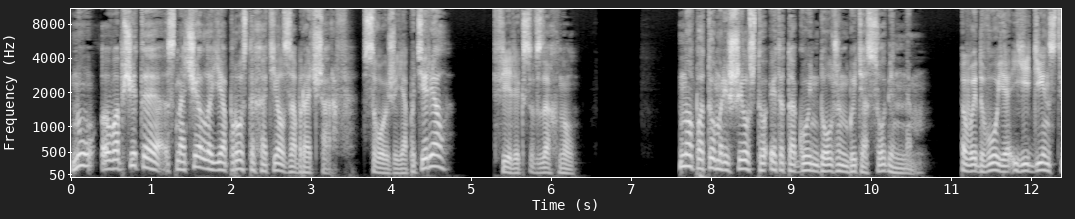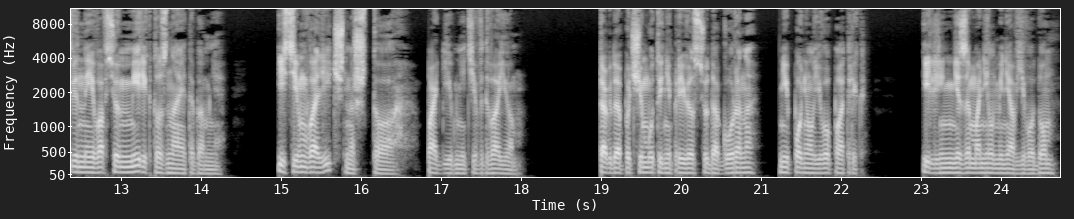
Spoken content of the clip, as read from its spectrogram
«Ну, вообще-то, сначала я просто хотел забрать шарф. Свой же я потерял». Феликс вздохнул. «Но потом решил, что этот огонь должен быть особенным. Вы двое единственные во всем мире, кто знает обо мне. И символично, что погибнете вдвоем». «Тогда почему ты не привез сюда Горана?» — не понял его Патрик. «Или не заманил меня в его дом?»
